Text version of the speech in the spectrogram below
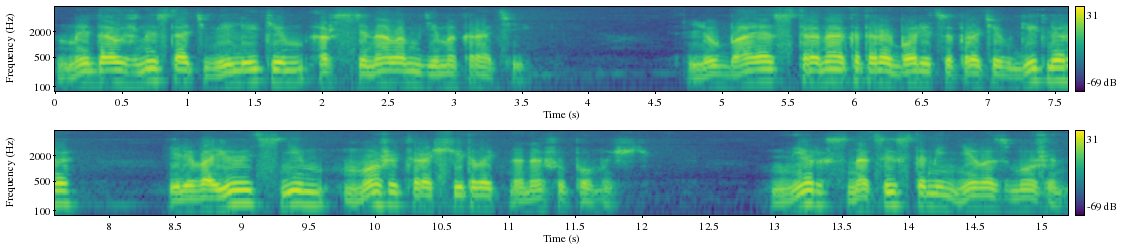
"Мы должны стать великим арсеналом демократии. Любая страна, которая борется против Гитлера или воюет с ним, может рассчитывать на нашу помощь. Мир с нацистами невозможен".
